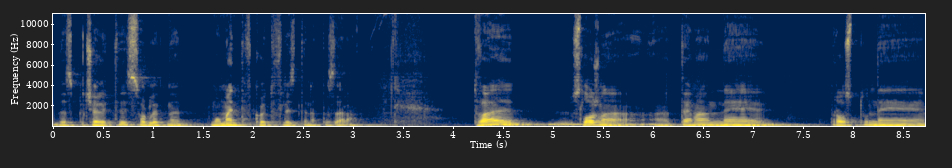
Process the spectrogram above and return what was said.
да спечелите с оглед на момента, в който влизате на пазара. Това е сложна тема, не е просто, не е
